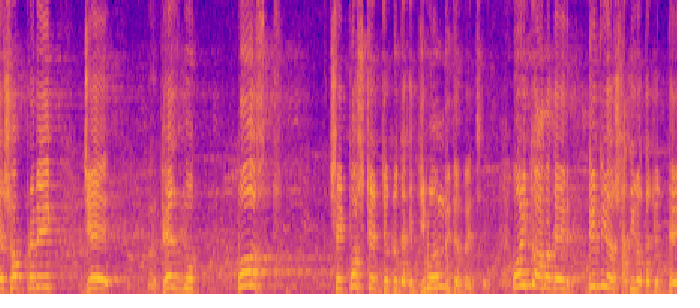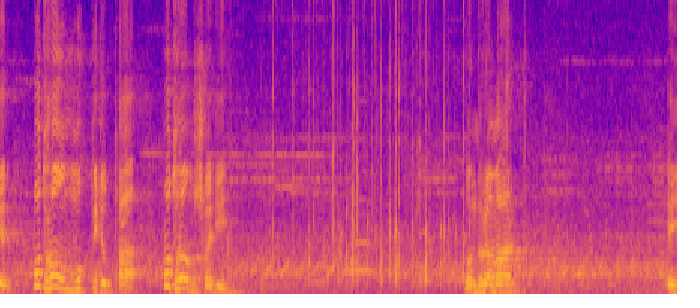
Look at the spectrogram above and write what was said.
দেশপ্রেমিক যে ফেসবুক পোস্ট সেই পোস্টের জন্য তাকে জীবন দিতে হয়েছে। ওই তো আমাদের দ্বিতীয় স্বাধীনতা যুদ্ধের প্রথম মুক্তিযোদ্ধা, প্রথম শহীদ। বন্ধুরা আমার এই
